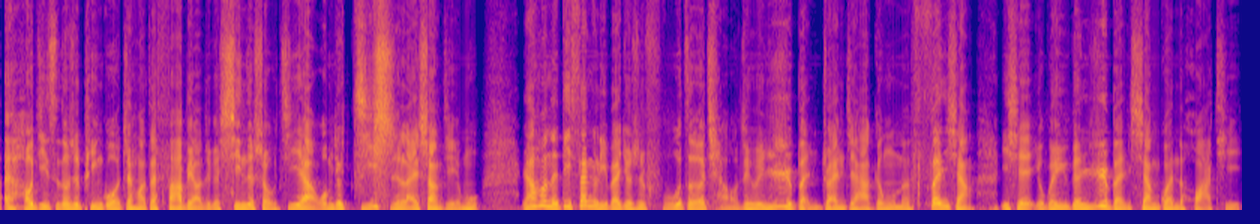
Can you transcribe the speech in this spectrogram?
哎，好几次都是苹果正好在发表这个新的手机啊，我们就及时来上节目。然后呢，第三个礼拜就是福泽桥这位日本专家跟我们分享一些有关于跟日本相关的话题。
